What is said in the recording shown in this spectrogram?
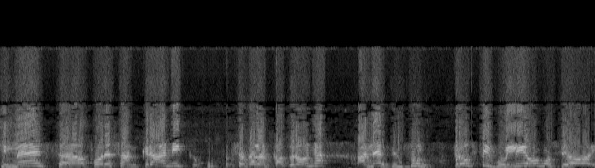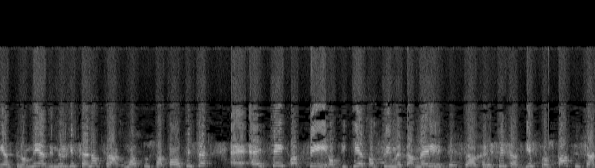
σημαίες, φόρεσαν κράνικ, έβγαλαν καδρόνια, ανέφερθούν προς τη Βουλή όμως ε, η αστυνομία δημιούργησε ένα φραγμό, τους απόφυσε ε, έτσι επαφή, οπτική επαφή με τα μέλη της ε, Χρυσής Αυγής προσπάθησαν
